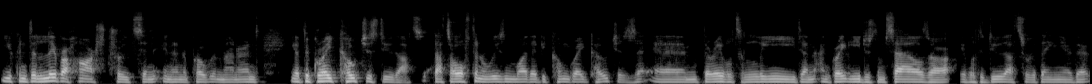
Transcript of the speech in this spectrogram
You can deliver harsh truths in, in an appropriate manner. And you know the great coaches do that. That's often a reason why they become great coaches. Um, they're able to lead and, and great leaders themselves are able to do that sort of thing. You know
